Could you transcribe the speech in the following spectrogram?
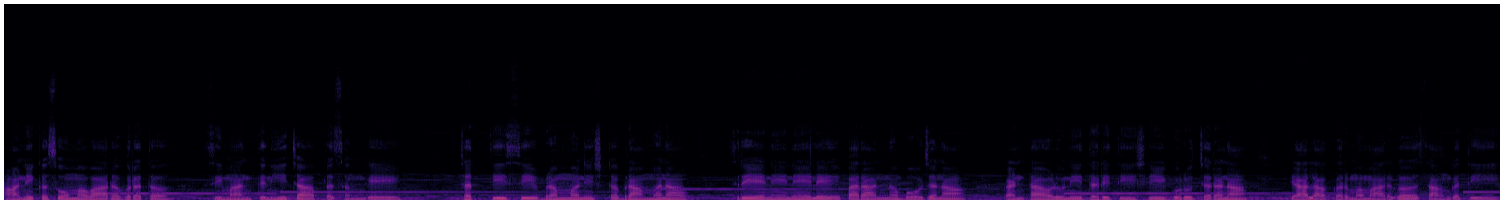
आणिक सोमवार व्रत सीमांतिनीच्या प्रसंगे. छत्तीसी ब्रह्मनिष्ठ ब्राह्मणा श्रीने नेले परान्न भोजना. कंटाळुनी धरिती श्री गुरुचरणा त्याला कर्ममार्ग सांगती.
